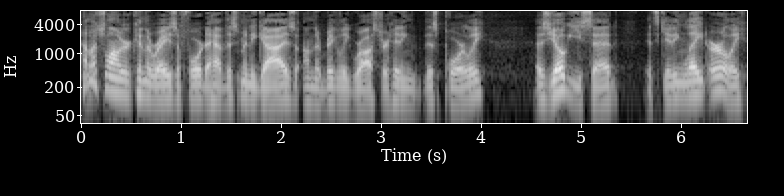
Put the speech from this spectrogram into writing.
How much longer can the Rays afford to have this many guys on their big league roster hitting this poorly? As Yogi said, it's getting late early.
